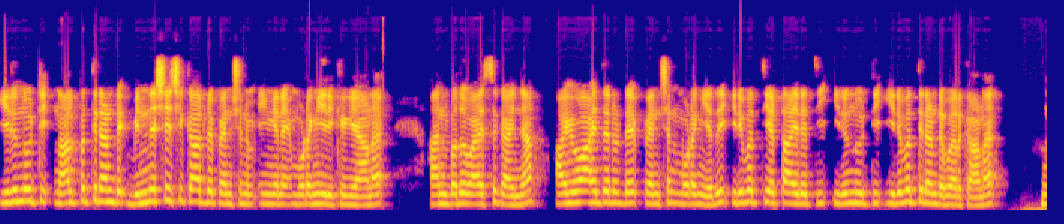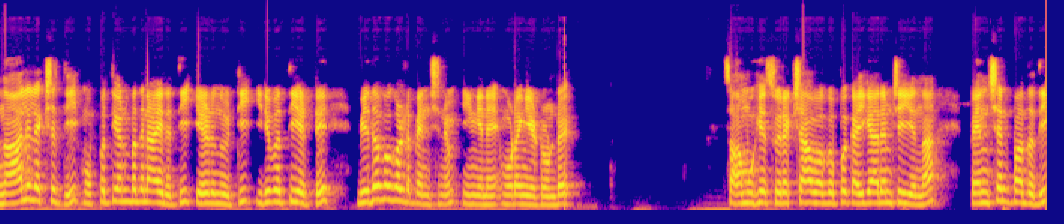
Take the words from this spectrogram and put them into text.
ഇരുന്നൂറ്റി നാൽപ്പത്തിരണ്ട് ഭിന്നശേഷിക്കാരുടെ പെൻഷനും ഇങ്ങനെ മുടങ്ങിയിരിക്കുകയാണ്. അൻപത് വയസ്സ് കഴിഞ്ഞ അവിവാഹിതരുടെ പെൻഷൻ മുടങ്ങിയത് ഇരുപത്തിയെട്ടായിരത്തി ഇരുന്നൂറ്റി ഇരുപത്തിരണ്ട് പേർക്കാണ്. നാല് ലക്ഷത്തി മുപ്പത്തി ഒൻപതിനായിരത്തി എഴുന്നൂറ്റി ഇരുപത്തിയെട്ട് വിധവകളുടെ പെൻഷനും ഇങ്ങനെ മുടങ്ങിയിട്ടുണ്ട്. സാമൂഹ്യ സുരക്ഷാ വകുപ്പ് കൈകാര്യം ചെയ്യുന്ന പെൻഷൻ പദ്ധതി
